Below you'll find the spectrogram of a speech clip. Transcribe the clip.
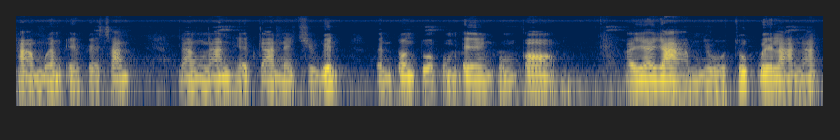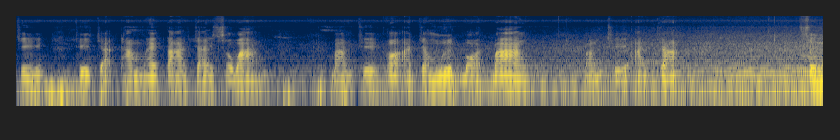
ชาวเมืองเอเฟซัสดังนั้นเหตุการณ์ในชีวิตเป็นต้นตัวผมเองผมก็ พยายามอยู่ทุกเวลานาทีที่จะทำให้ตาใจสว่าง บางทีก็อาจจะมืดบอดบ้าง บางทีอาจจะสิ้น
